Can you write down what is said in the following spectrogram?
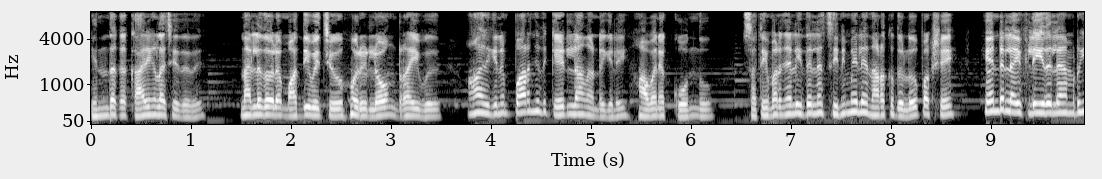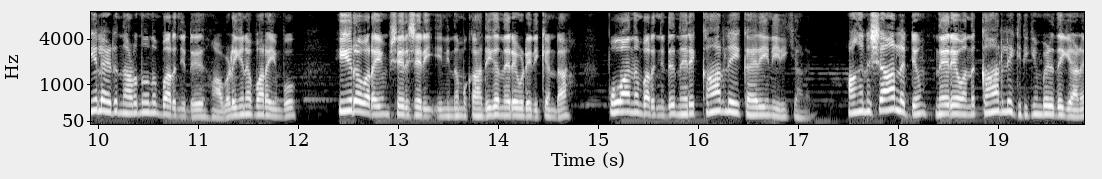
എന്തൊക്കെ കാര്യങ്ങളാണ് ചെയ്തത്? നല്ലതുപോലെ മദ്യവെച്ചു ഒരു ലോങ് ഡ്രൈവ്. ആരെങ്കിലും പറഞ്ഞത് കേട്ടില്ല എന്നുണ്ടെങ്കിൽ അവനെ കൊന്നു. സത്യം പറഞ്ഞാൽ ഇതെല്ലാം സിനിമയിലേ നടക്കത്തുള്ളൂ. പക്ഷേ എന്റെ ലൈഫിൽ ഇതെല്ലാം റിയൽ ആയിട്ട് നടന്നു എന്ന് പറഞ്ഞിട്ട് അവളിങ്ങനെ പറയുമ്പോൾ ഹീറോ പറയും ശരി ശരി ഇനി നമുക്ക് അധികം നേരം ഇവിടെ ഇരിക്കണ്ട. പോവാന്ന് പറഞ്ഞിട്ട് നേരെ കാറിലേക്ക് കയറി ഇനി ഇരിക്കുകയാണ്. അങ്ങനെ ഷാർലറ്റും നേരെ വന്ന് കാറിലേക്ക് ഇരിക്കുമ്പോഴത്തേക്കാണ്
